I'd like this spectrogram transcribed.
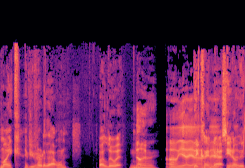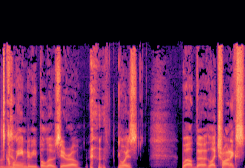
mic, have you heard of that one by Lewitt? No. Oh yeah, yeah. They claim that you know it's yeah. claimed to be below zero noise. Well, the electronics,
